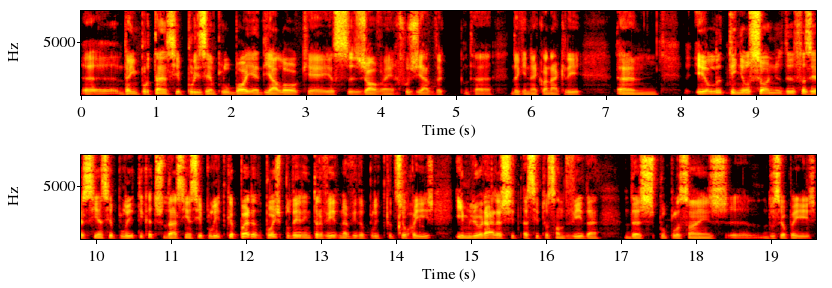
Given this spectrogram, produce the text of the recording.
eh, da importância, por exemplo, o Boya Diallo, que é esse jovem refugiado da, da, da Guiné-Conakry, um, ele tinha o sonho de fazer ciência política, de estudar ciência política, para depois poder intervir na vida política do seu claro. país e melhorar a, a, situação de vida das populações uh, do seu país.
